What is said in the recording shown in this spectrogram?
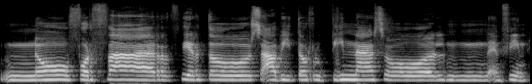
no forzar ciertos hábitos, rutinas o, en fin,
